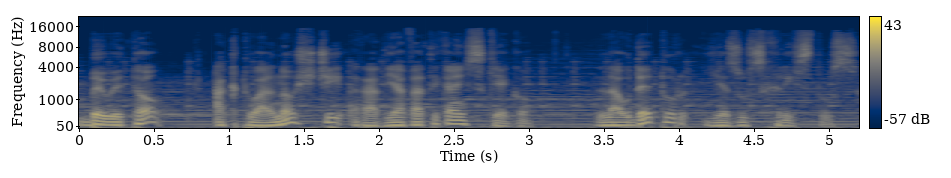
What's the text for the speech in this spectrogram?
Były to aktualności Radia Watykańskiego. Laudetur Jezus Chrystus.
